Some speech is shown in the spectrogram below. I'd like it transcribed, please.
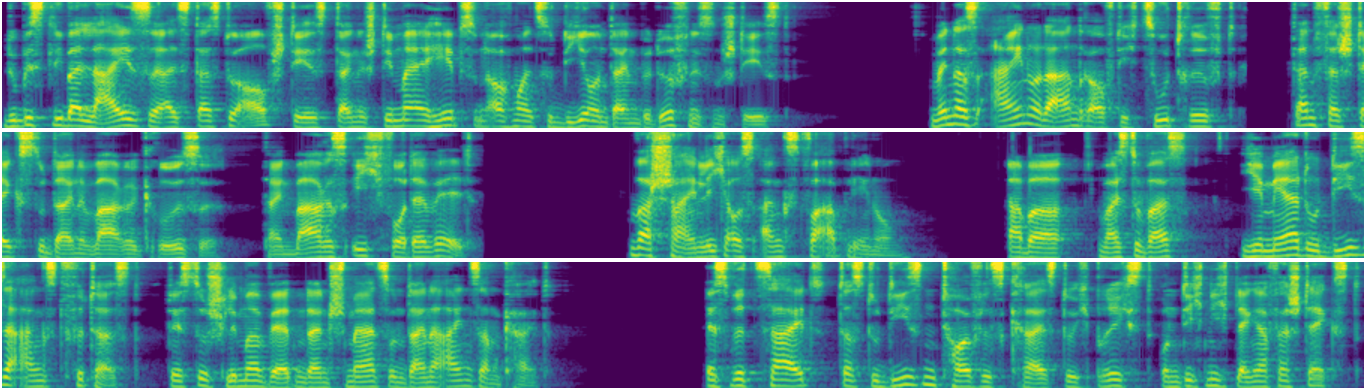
Du bist lieber leise, als dass du aufstehst, deine Stimme erhebst und auch mal zu dir und deinen Bedürfnissen stehst. Wenn das ein oder andere auf dich zutrifft, dann versteckst du deine wahre Größe, dein wahres Ich vor der Welt. Wahrscheinlich aus Angst vor Ablehnung. Aber weißt du was? Je mehr du diese Angst fütterst, desto schlimmer werden dein Schmerz und deine Einsamkeit. Es wird Zeit, dass du diesen Teufelskreis durchbrichst und dich nicht länger versteckst,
